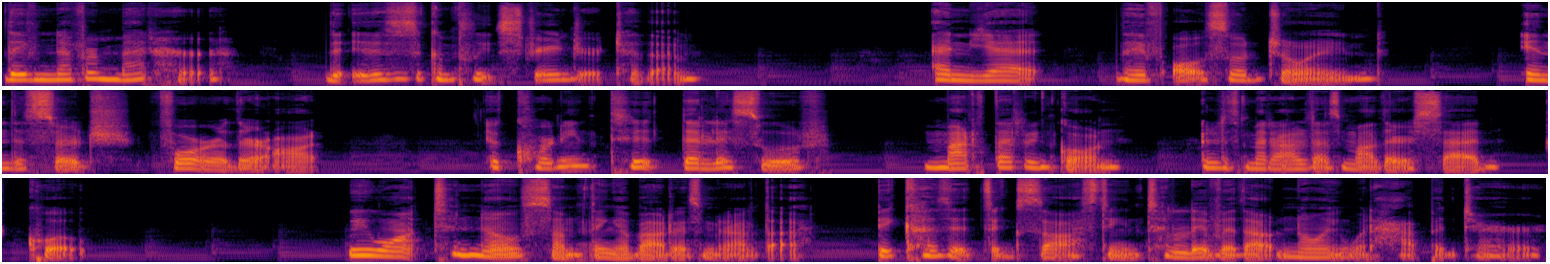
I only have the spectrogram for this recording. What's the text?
They've never met her. This is a complete stranger to them. And yet, they've also joined in the search for their aunt. According to Telesur, Marta Rincon, Esmeralda's mother, said, quote, We want to know something about Esmeralda because it's exhausting to live without knowing what happened to her.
